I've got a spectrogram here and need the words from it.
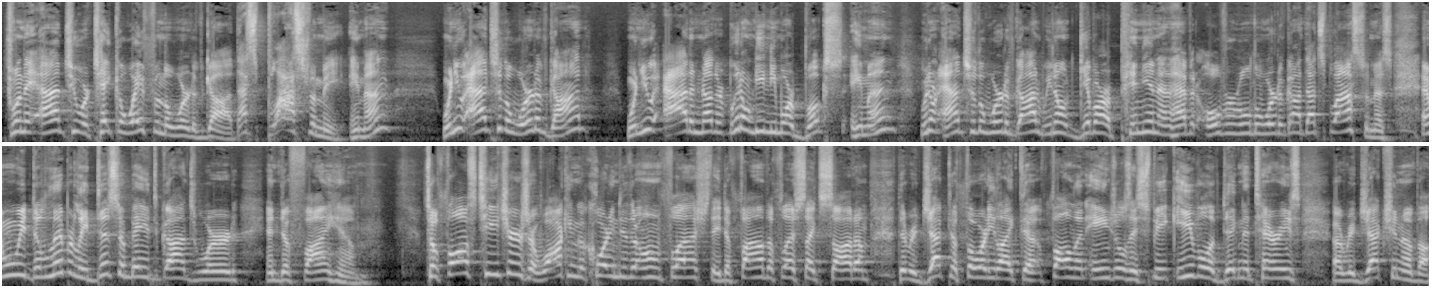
It's when they add to or take away from the word of God. That's blasphemy. Amen? When you add to the word of God, when you add another, we don't need any more books. Amen? We don't add to the word of God. We don't give our opinion and have it overrule the word of God. That's blasphemous. And when we deliberately disobey God's word and defy him, so, false teachers are walking according to their own flesh. They defile the flesh like Sodom. They reject authority like the fallen angels. They speak evil of dignitaries. A rejection of the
